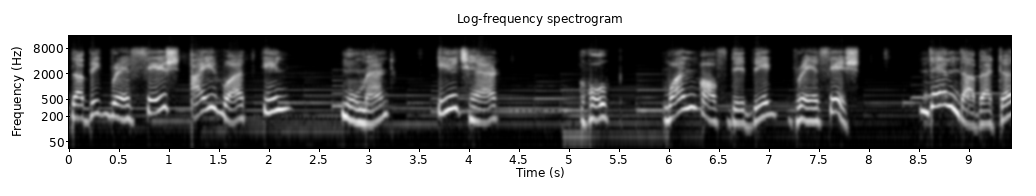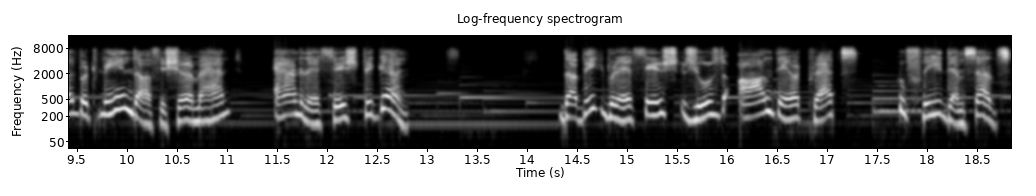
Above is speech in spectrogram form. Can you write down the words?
the big brave fish I was in movement, each had hooked one of the big brave fish. Then the battle between the fisherman and the fish began. The big brave fish used all their traps to free themselves.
